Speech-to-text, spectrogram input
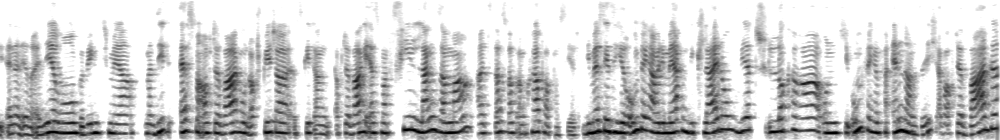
die ändern ihre Ernährung, bewegen sich mehr. Man sieht erstmal auf der Waage und auch später, es geht dann auf der Waage erstmal viel langsamer als das, was am Körper passiert. Die messen jetzt nicht ihre Umfänge, aber die merken, die Kleidung wird lockerer und die Umfänge verändern sich, aber auf der Waage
